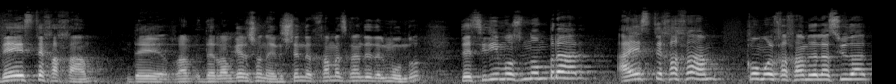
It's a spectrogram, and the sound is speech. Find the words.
de este jajam, de, de Rav Gershon el jajam más grande del mundo, decidimos nombrar a este jajam como el jajam de la ciudad.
